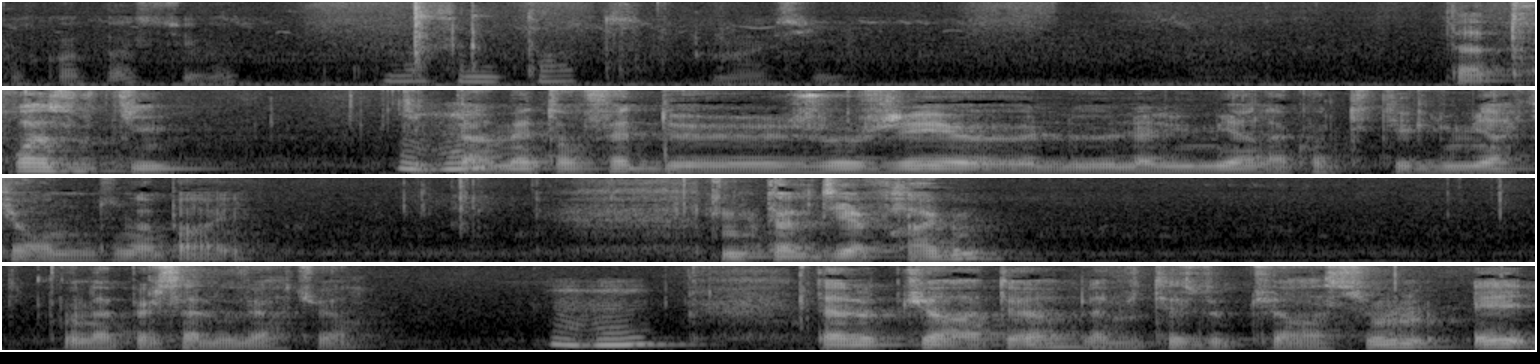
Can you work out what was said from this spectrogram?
Pourquoi pas si tu veux moi ça me tente. Moi aussi. T'as trois outils qui Mhm. permettent en fait de jauger euh, le- la lumière, la quantité de lumière qui rentre dans ton appareil. Donc t'as le diaphragme, on appelle ça l'ouverture. Mhm. T'as l'obturateur, la vitesse d'obturation, et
